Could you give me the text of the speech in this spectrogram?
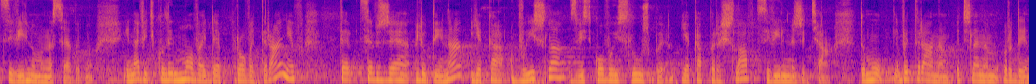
цивільному населенню. І навіть коли мова йде про ветеранів, те- це вже людина, яка вийшла з військової служби, яка перейшла в цивільне життя. Тому ветеранам, членам родин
